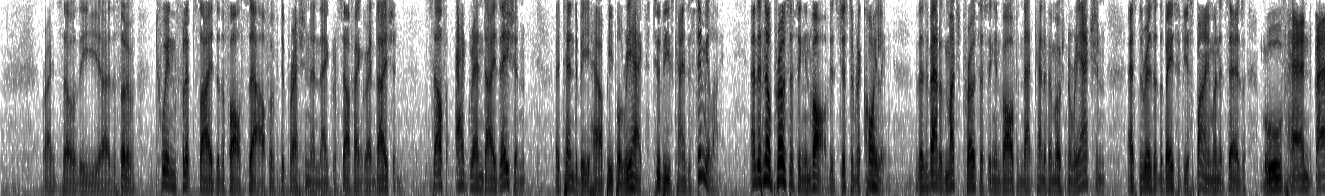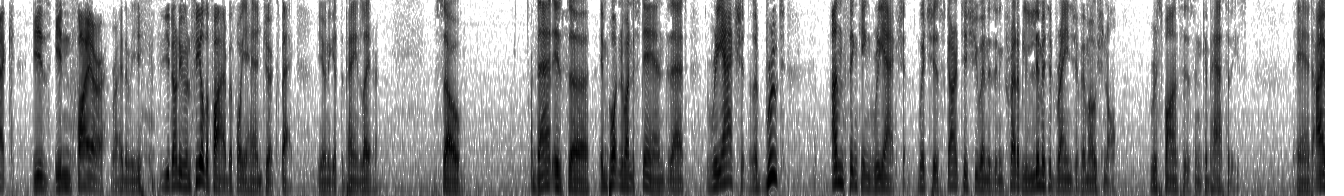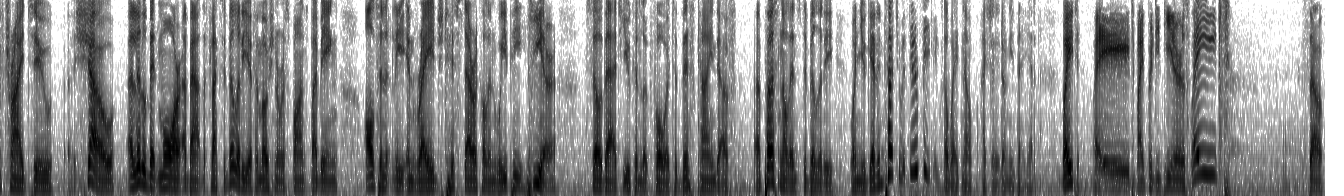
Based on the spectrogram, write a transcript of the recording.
Right, so the, uh, the sort of twin flip sides of the false self, of depression and ag- self-aggrandization, self-aggrandization, uh, tend to be how people react to these kinds of stimuli. And there's no processing involved, it's just a recoiling. There's about as much processing involved in that kind of emotional reaction as there is at the base of your spine when it says, move hand back is in fire, right? I mean, you don't even feel the fire before your hand jerks back. You only get the pain later. So, that is uh, important to understand that reaction, the brute, unthinking reaction, which is scar tissue and is an incredibly limited range of emotional responses and capacities. And I've tried to uh, show a little bit more about the flexibility of emotional response by being alternately enraged, hysterical, and weepy here, so that you can look forward to this kind of uh, personal instability when you get in touch with your feelings. Oh, wait, no, actually, I don't need that yet. Wait, wait, my pretty tears, wait! So,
